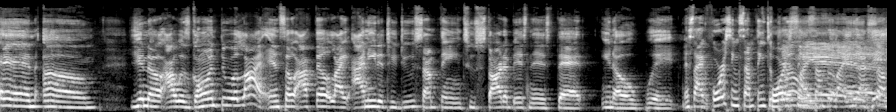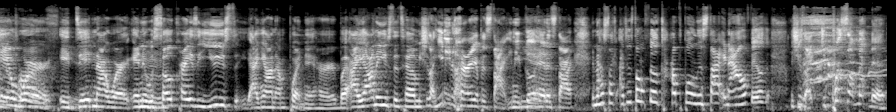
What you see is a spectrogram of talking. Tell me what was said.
and, and um, you know, I was going through a lot, and so I felt like I needed to do something to start a business that you know would It's like forcing something to forcing play. like- something like and that. it didn't to work. prove. It did not work, and it was so crazy. You used to Ayana, I'm pointing at her, but Ayana used to tell me she's like, "You need to hurry up and start. You need to go ahead and start." And I was like, "I just don't feel comfortable in starting. I don't feel." And she's like, "Just put something out there."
